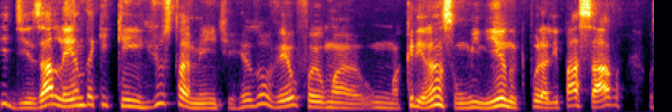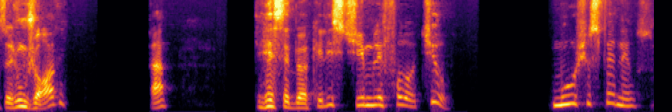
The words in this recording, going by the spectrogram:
E diz a lenda que quem justamente resolveu foi uma, uma criança, um menino que por ali passava, ou seja, um jovem, tá? Que recebeu aquele estímulo e falou: tio, murcha os pneus.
